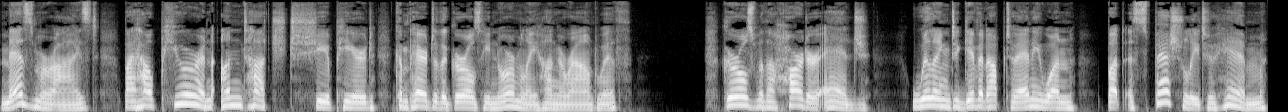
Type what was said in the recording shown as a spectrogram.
mesmerized by how pure and untouched she appeared compared to the girls he normally hung around with. Girls with a harder edge, willing to give it up to anyone, but especially to him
